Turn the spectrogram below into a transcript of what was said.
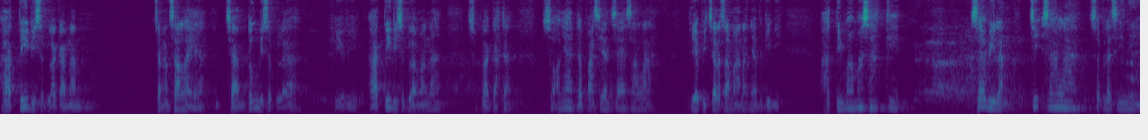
Hati di sebelah kanan. Jangan salah ya, jantung di sebelah kiri. Hati di sebelah mana? Sebelah kanan. Soalnya ada pasien saya salah. Dia bicara sama anaknya begini, hati mama sakit. Saya bilang, Cik salah, sebelah sini.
